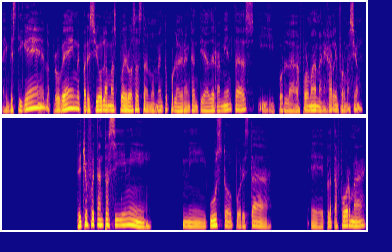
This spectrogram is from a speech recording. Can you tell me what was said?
La investigué, la probé y me pareció la más poderosa hasta el momento por la gran cantidad de herramientas y por la forma de manejar la información. De hecho, fue tanto así mi, gusto por esta eh, plataforma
